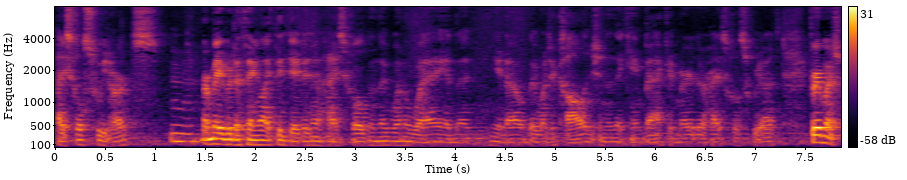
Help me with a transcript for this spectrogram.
high school sweethearts, mm-hmm. or maybe the thing like they dated in high school, then they went away, and then you know they went to college, and then they came back and married their high school sweethearts. Very much.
